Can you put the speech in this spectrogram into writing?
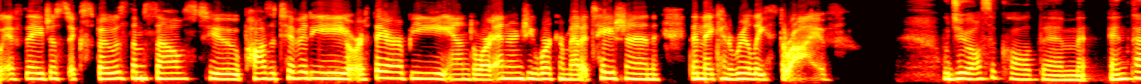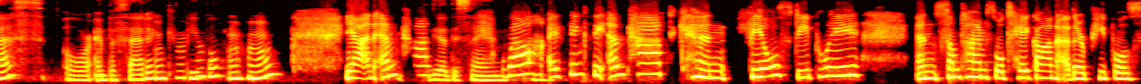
if they just expose themselves to positivity or therapy and or energy work or meditation, then they can really thrive. Would you also call them empath or empathetic mm-hmm. people? Mm-hmm. Yeah, an empath. Yeah, the same. Well, mm-hmm. I think the empath can feels deeply, and sometimes will take on other people's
